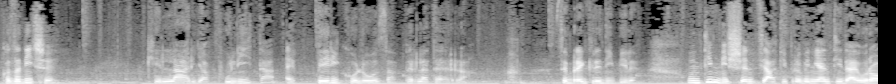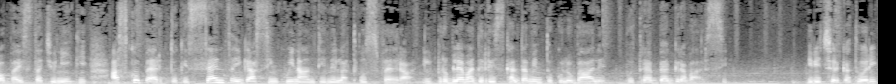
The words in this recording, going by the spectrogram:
Cosa dice? Che l'aria pulita è pericolosa per la Terra. Sembra incredibile. Un team di scienziati provenienti da Europa e Stati Uniti ha scoperto che senza i gas inquinanti nell'atmosfera il problema del riscaldamento globale potrebbe aggravarsi. I ricercatori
